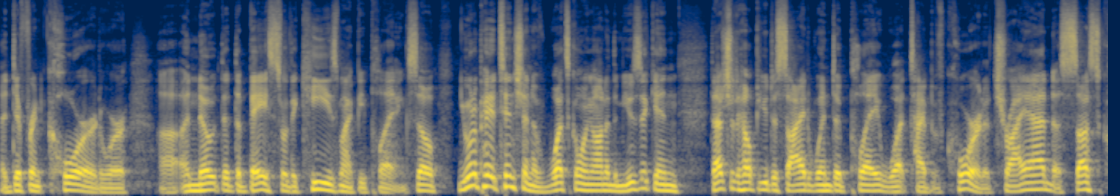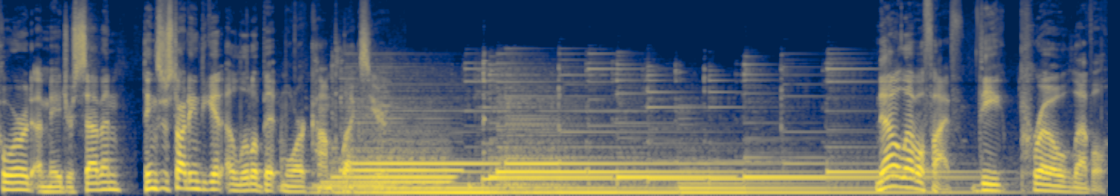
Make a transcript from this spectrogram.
a different chord or uh, a note that the bass or the keys might be playing. So you want to pay attention of what's going on in the music and that should help you decide when to play what type of chord, a triad, a sus chord, a major seven. Things are starting to get a little bit more complex here. Now level five, the pro level.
